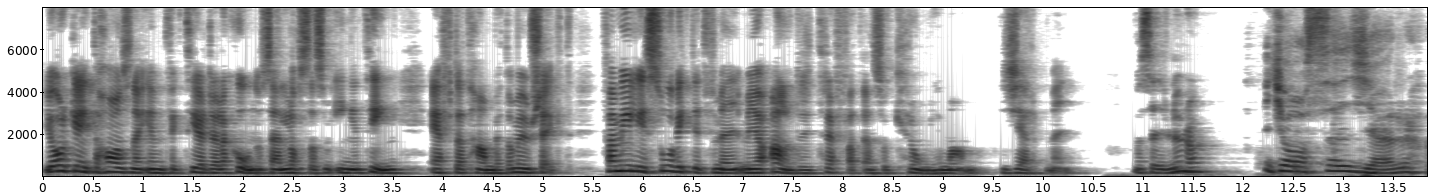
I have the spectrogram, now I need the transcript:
Jag orkar inte ha en sån här infekterad relation och sen låtsas som ingenting efter att han bett om ursäkt. Familj är så viktigt för mig men jag har aldrig träffat en så krånglig man. Hjälp mig. Vad säger du nu då? Jag säger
